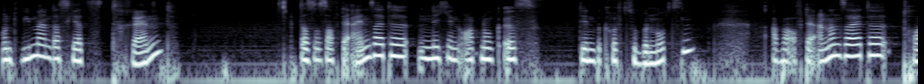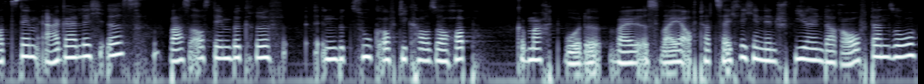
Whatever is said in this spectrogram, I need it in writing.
und wie man das jetzt trennt, dass es auf der einen Seite nicht in Ordnung ist, den Begriff zu benutzen, aber auf der anderen Seite trotzdem ärgerlich ist, was aus dem Begriff in Bezug auf die Causa Hopp gemacht wurde, weil es war ja auch tatsächlich in den Spielen darauf dann so,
